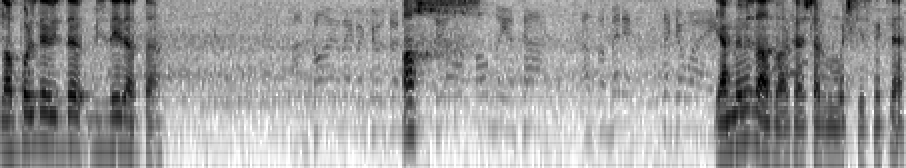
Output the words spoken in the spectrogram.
Napoli'de bizde bizdeydi hatta. Ah. Yenmemiz lazım arkadaşlar bu maçı kesinlikle.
